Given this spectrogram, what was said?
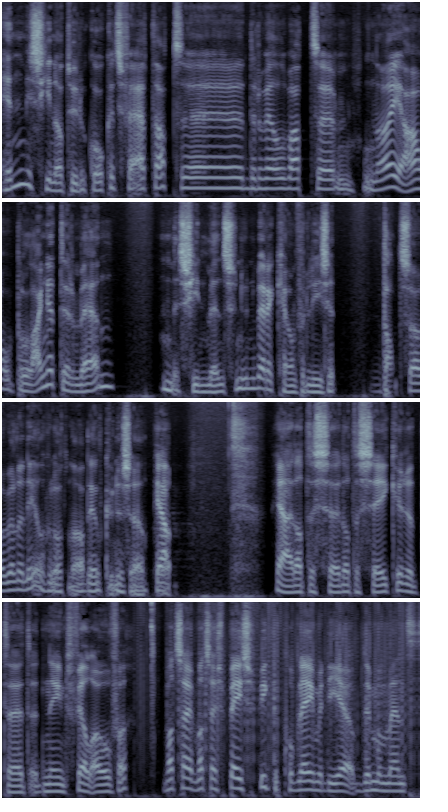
En misschien natuurlijk ook het feit dat uh, er wel wat, uh, nou ja, op lange termijn misschien mensen hun werk gaan verliezen. Dat zou wel een heel groot nadeel kunnen zijn. Ja, ja dat, is, uh, dat is zeker. Het, het, het, neemt veel over. Wat zijn, wat zijn specifieke problemen die je op dit moment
